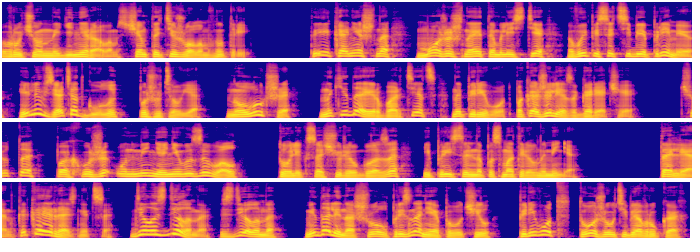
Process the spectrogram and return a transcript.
врученный генералом, с чем-то тяжелым внутри. «Ты, конечно, можешь на этом листе выписать себе премию или взять отгулы», – пошутил я. «Но лучше накидай рапортец на перевод, пока железо горячее». Что-то, похоже, он меня не вызывал. Толик сощурил глаза и пристально посмотрел на меня. «Толян, какая разница? Дело сделано, сделано. Медали нашел, признание получил. Перевод тоже у тебя в руках.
